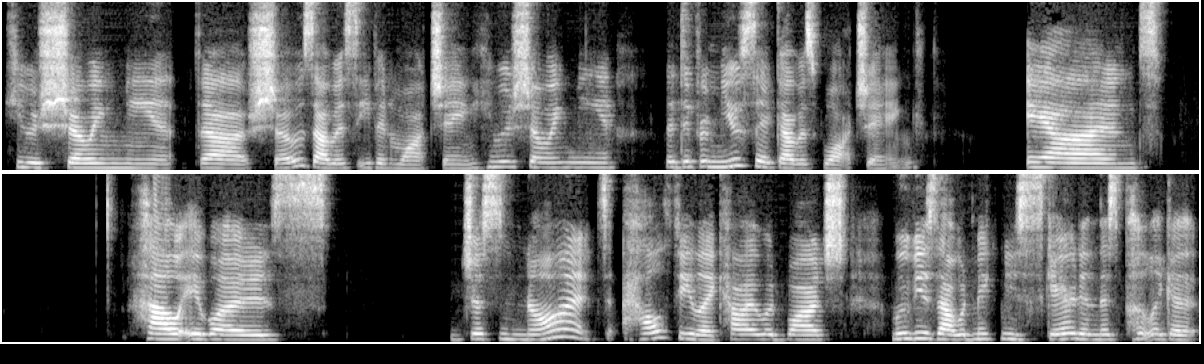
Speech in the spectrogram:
He was showing me the shows I was even watching. He was showing me the different music I was watching and how it was just not healthy, like how I would watch movies that would make me scared and this put like a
